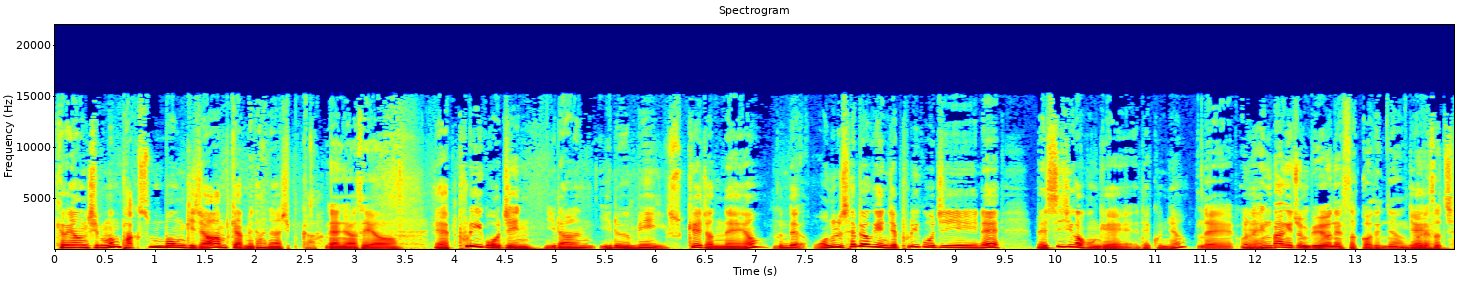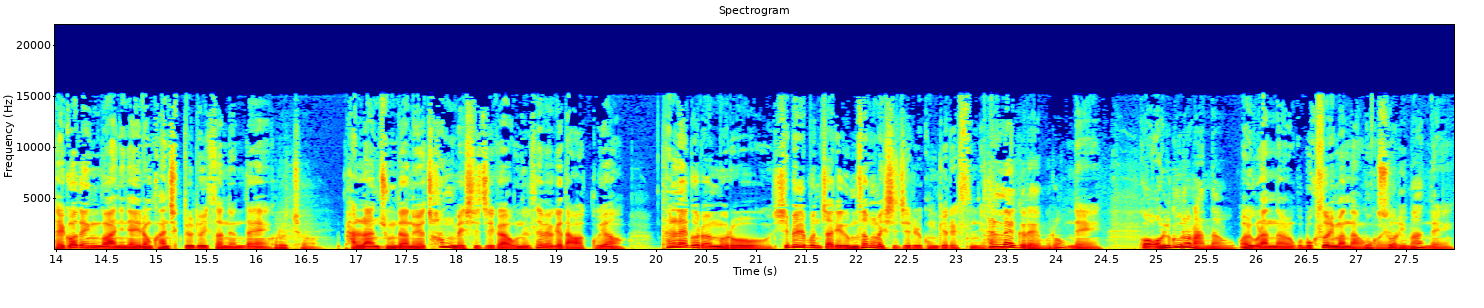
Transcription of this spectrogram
경향신문 박순봉 기자와 함께합니다. 안녕하십니까? 네, 안녕하세요. 예, 프리고진이라는 이름이 익숙해졌네요. 근데 음. 오늘 새벽에 이제 프리고진의 메시지가 공개됐군요. 네, 원래 예. 행방이 좀 묘연했었거든요. 예. 그래서 제거된 거 아니냐 이런 관측들도 있었는데 그렇죠. 반란 중단 후에 첫 메시지가 오늘 새벽에 나왔고요. 텔레그램으로 11분짜리 음성 메시지를 공개를 했습니다. 텔레그램으로? 네. 그 얼굴은 안 나오고 얼굴 안 나오고 목소리만 나온 목소리만? 거예요. 네.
